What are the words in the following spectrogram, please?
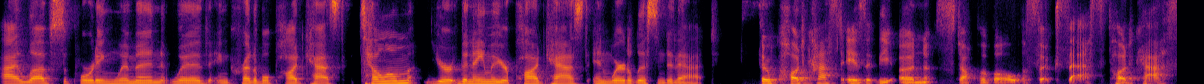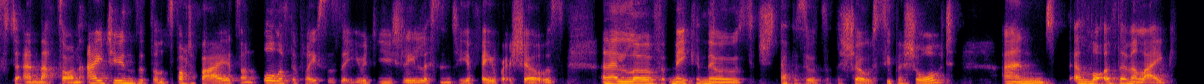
I love supporting women with incredible podcasts. Tell them your the name of your podcast and where to listen to that. So, podcast is the Unstoppable Success podcast. And that's on iTunes, it's on Spotify, it's on all of the places that you would usually listen to your favorite shows. And I love making those episodes of the show super short. And a lot of them are like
